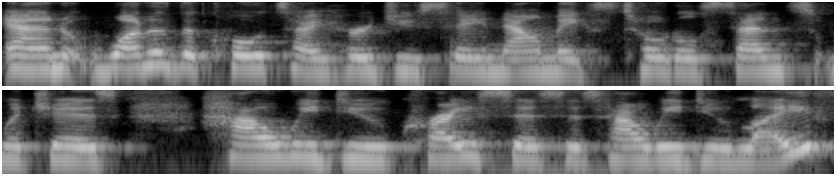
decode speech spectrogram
And one of the quotes I heard you say now makes total sense, which is how we do crisis is how we do life.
